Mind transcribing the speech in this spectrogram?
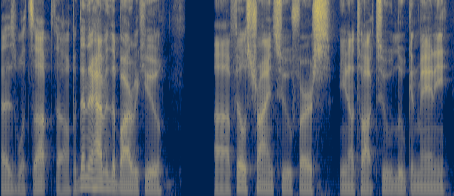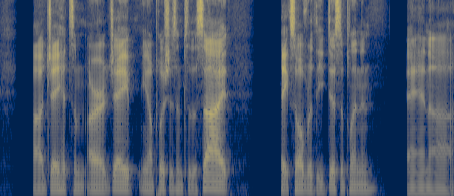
That is what's up, though. But then they're having the barbecue. Uh, Phil's trying to first, you know, talk to Luke and Manny. Uh, Jay hits him, or Jay, you know, pushes him to the side, takes over the discipline, and, uh,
